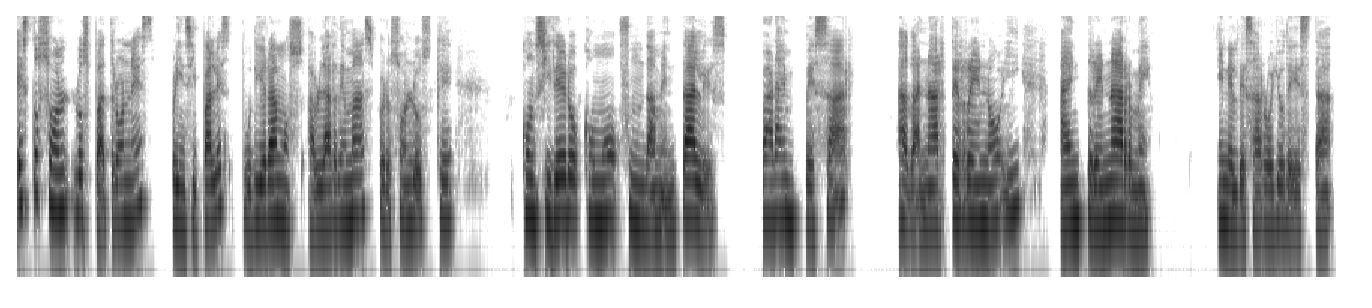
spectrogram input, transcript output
estos son los patrones principales. Pudiéramos hablar de más, pero son los que considero como fundamentales para empezar a ganar terreno y a entrenarme en el desarrollo de esta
